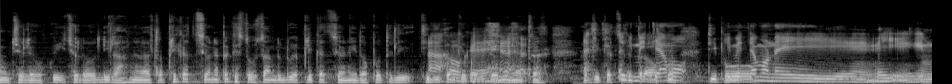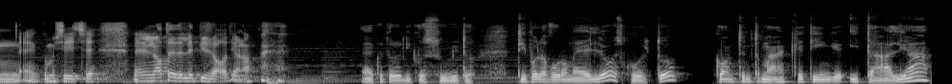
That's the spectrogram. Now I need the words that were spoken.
non ce l'ho qui, ce l'ho di là nell'altra applicazione perché sto usando due applicazioni. Dopo ti, ti ah, dico anche okay. quello nell'altra applicazione. li, mettiamo, tipo... li mettiamo nei, nei, eh, come si dice, nelle note dell'episodio, no? ecco, te lo dico subito. Tipo lavoro meglio, ascolto, content marketing Italia,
